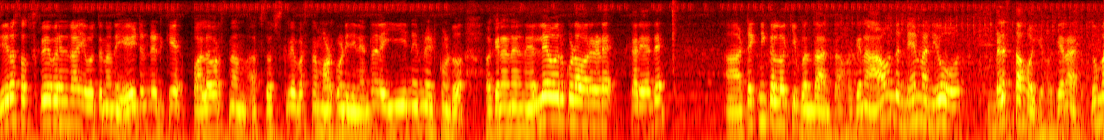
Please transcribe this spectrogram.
ಜೀರೋ ಸಬ್ಸ್ಕ್ರೈಬರಿಂದ ಇವತ್ತು ನಾನು ಏಯ್ಟ್ ಹಂಡ್ರೆಡ್ಗೆ ಫಾಲೋವರ್ಸ್ನ ಸಬ್ಸ್ಕ್ರೈಬರ್ಸ್ನ ಮಾಡ್ಕೊಂಡಿದ್ದೀನಿ. ಅಂತಂದರೆ ಈ ನೇಮ್ನ ಇಟ್ಕೊಂಡು ಓಕೆನಾ ನಾನು ಎಲ್ಲೇವರು ಕೂಡ ಹೊರಗಡೆ ಕರೆಯೋದೆ ಟೆಕ್ನಿಕಲ್ ಹೋಗಿ ಬಂದ ಅಂತ ಓಕೆನಾ ಆ ಒಂದು ನೇಮ್ನ ನೀವು ಬೆಳೆಸ್ತಾ ಹೋಗಿ ಓಕೆನಾ ತುಂಬ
